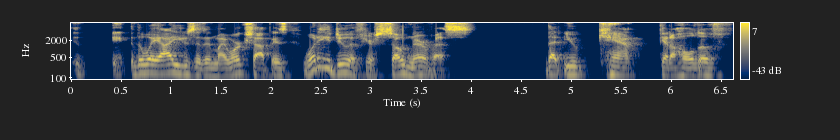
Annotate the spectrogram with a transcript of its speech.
in, the way I use it in my workshop is, what do you do if you're so nervous that you can't get a hold of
